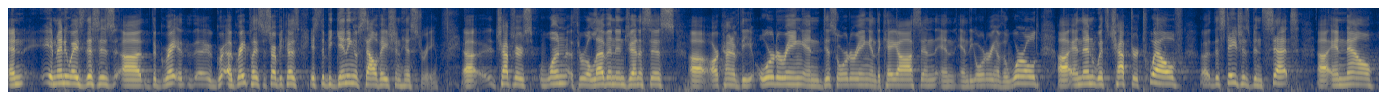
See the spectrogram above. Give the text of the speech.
And in many ways, this is uh, the great, a great place to start because it's the beginning of salvation history. Uh, chapters 1 through 11 in Genesis uh, are kind of the ordering and disordering and the chaos and, and, and the ordering of the world. Uh, and then with chapter 12, uh, the stage has been set, uh, and now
